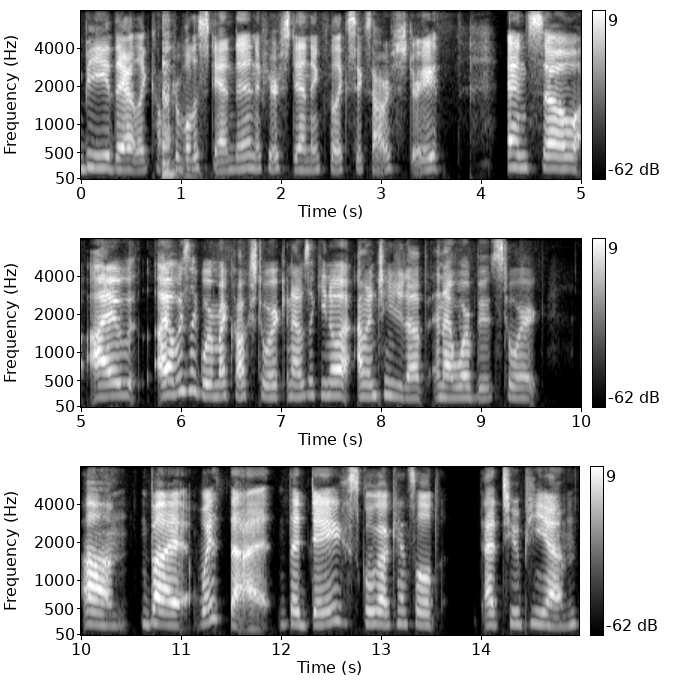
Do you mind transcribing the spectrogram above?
B, they're like comfortable to stand in if you're standing for like six hours straight. And so I I always like wear my Crocs to work and I was like, you know what, I'm gonna change it up and I wore boots to work. Um, but with that, the day school got canceled at 2 p.m.,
